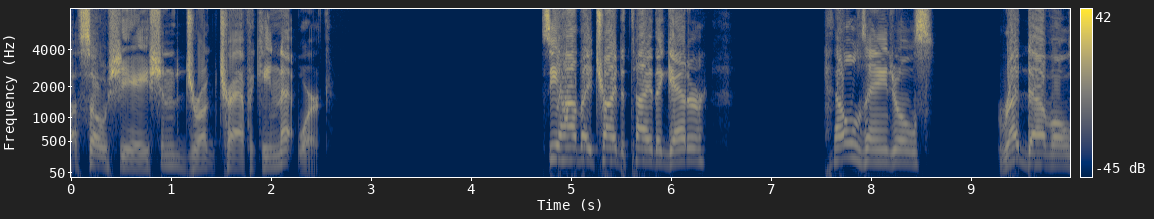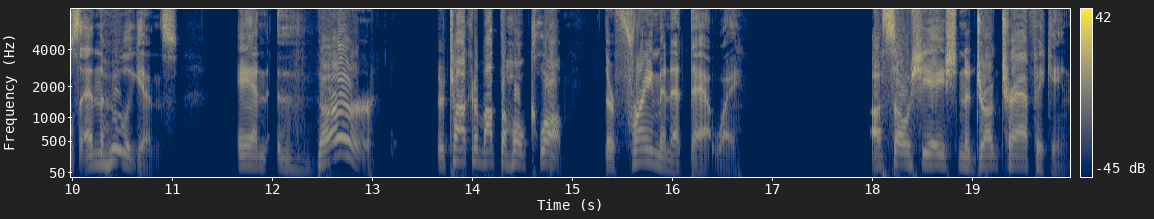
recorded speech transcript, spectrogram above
association drug trafficking network. See how they tried to tie together Hells Angels, Red Devils, and the Hooligans. And they're they're talking about the whole club. They're framing it that way. Association of Drug Trafficking.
